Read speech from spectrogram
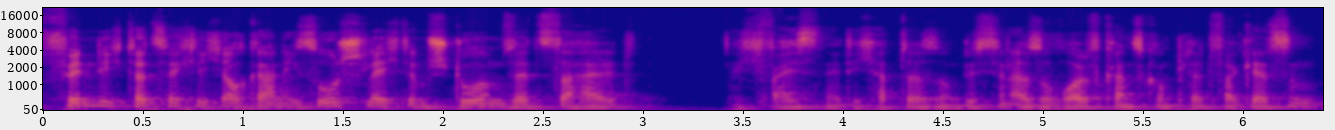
finde ich tatsächlich auch gar nicht so schlecht. Im Sturm setzt er halt ich weiß nicht, ich habe da so ein bisschen, also Wolf kann es komplett vergessen,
